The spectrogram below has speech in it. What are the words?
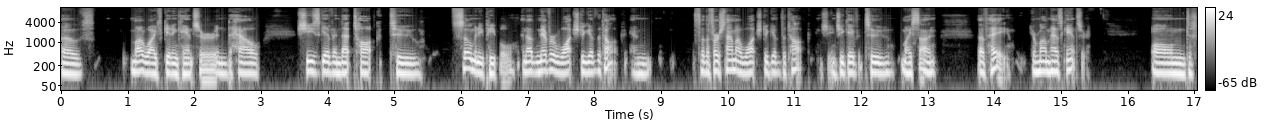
of my wife getting cancer and how she's given that talk to so many people. And I've never watched her give the talk. And for the first time, I watched her give the talk. And she, and she gave it to my son of, hey, your mom has cancer. And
